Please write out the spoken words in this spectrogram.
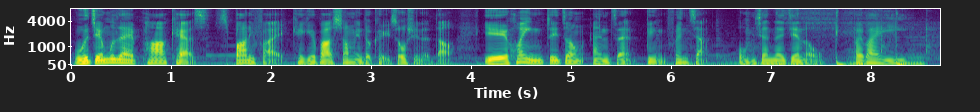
我的节目在 Podcast、Spotify、KKBOX 上面都可以搜寻得到，也欢迎追踪、按赞并分享。我们下次再见喽，拜拜。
